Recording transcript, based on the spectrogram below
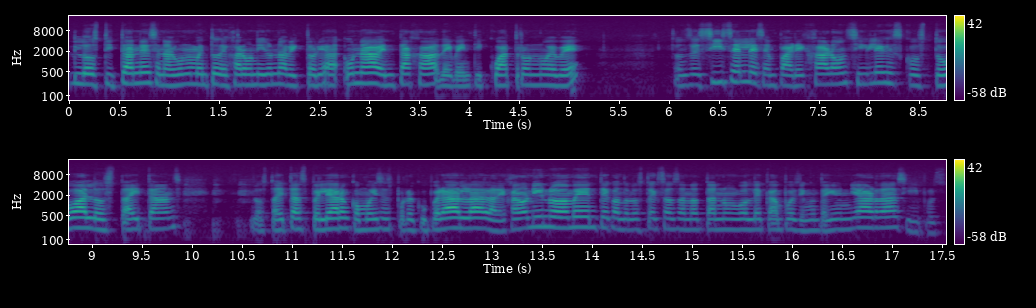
los Titanes en algún momento dejaron ir una victoria, una ventaja de 24-9. Entonces sí se les emparejaron, sí les costó a los Titans los Titans pelearon, como dices, por recuperarla, la dejaron ir nuevamente cuando los Texans anotan un gol de campo de 51 yardas y pues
